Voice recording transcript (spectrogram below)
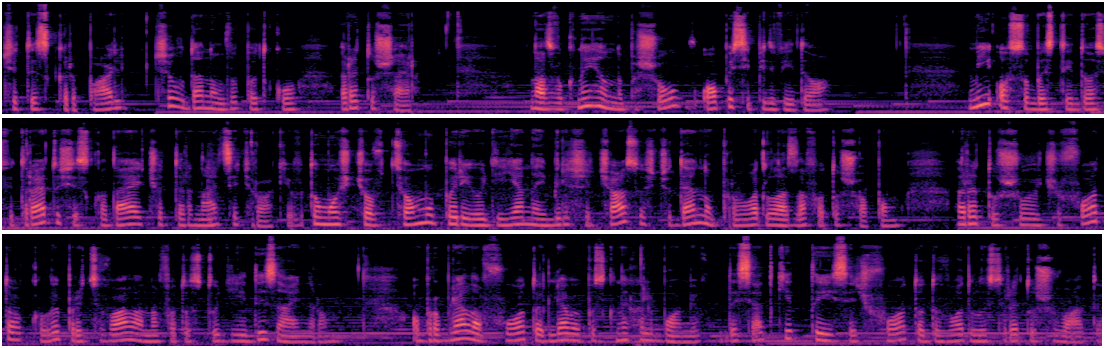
чи ти скрипаль, чи в даному випадку ретушер. Назву книги напишу в описі під відео. Мій особистий досвід ретуші складає 14 років, тому що в цьому періоді я найбільше часу щоденно проводила за фотошопом, ретушуючи фото, коли працювала на фотостудії дизайнером. Обробляла фото для випускних альбомів. Десятки тисяч фото доводилось ретушувати.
